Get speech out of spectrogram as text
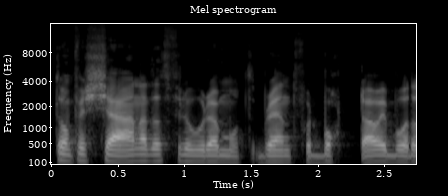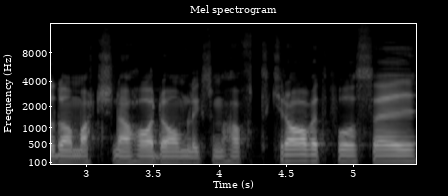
De förtjänade att förlora mot Brentford borta och i båda de matcherna har de liksom haft kravet på sig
